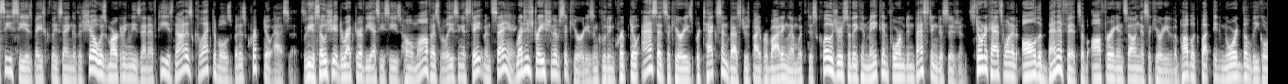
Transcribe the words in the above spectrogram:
SEC is basically saying that the show is marketing these NFTs not as collectibles, but as crypto assets. With the associate director of the SEC's home office releasing a statement saying, registration of securities, including crypto asset securities, protects investors by providing them with disclosure so they can make informed investing decisions. Stoner Cats wanted all the benefits of offering and selling a security to the public, but ignored the legal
